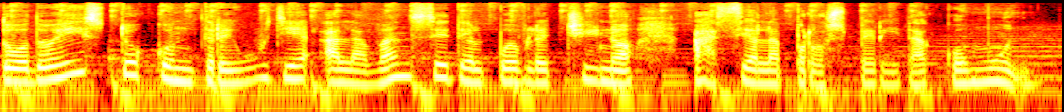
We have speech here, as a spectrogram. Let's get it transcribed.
Todo esto contribuye al avance del pueblo chino hacia la prosperidad común.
